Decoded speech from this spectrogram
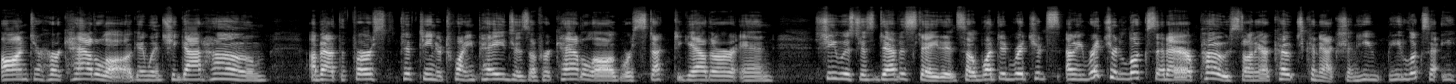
onto her catalog. And when she got home, about the first 15 or 20 pages of her catalog were stuck together and she was just devastated. So what did Richard, I mean, Richard looks at our post on our Coach Connection. He he looks at, he,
